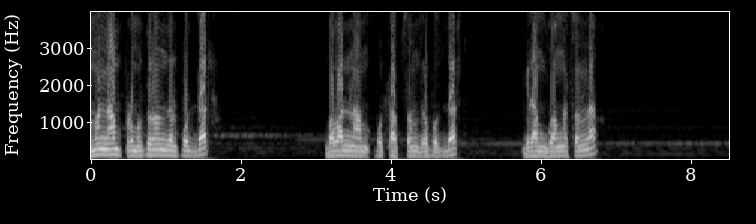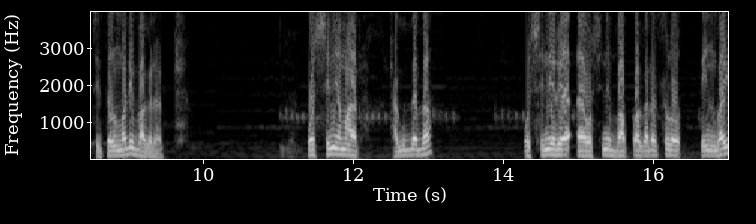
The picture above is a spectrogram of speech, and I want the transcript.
আমার নাম প্রমোদরঞ্জন পোদ্দার। বাবার নাম প্রতাপচন্দ্র পোদ্দার। গ্রাম গঙ্গাচন্না, শীতলমারি, বাগেরহাট। অশ্বিনী আমার ঠাকুর দাদা অশ্বিনীর অশ্বিনী বাপ্পা কাটা ছিল তিন ভাই।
